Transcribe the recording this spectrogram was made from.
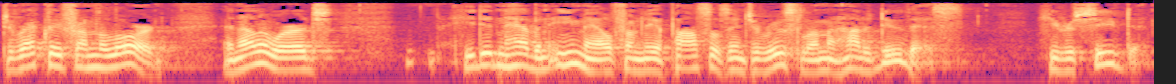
directly from the Lord. In other words, he didn't have an email from the apostles in Jerusalem on how to do this. He received it.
